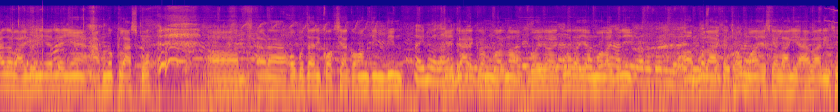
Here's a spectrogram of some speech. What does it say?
आज भाइ बहिनीहरूले यहाँ आफ्नो क्लासको अ, एउटा औपचारिक कक्षाको अन्तिम दिन केही कार्यक्रम गर्न गइरहेको र यहाँ मलाई पनि बोलाएका छौ। म यसका लागि आभारी छु।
